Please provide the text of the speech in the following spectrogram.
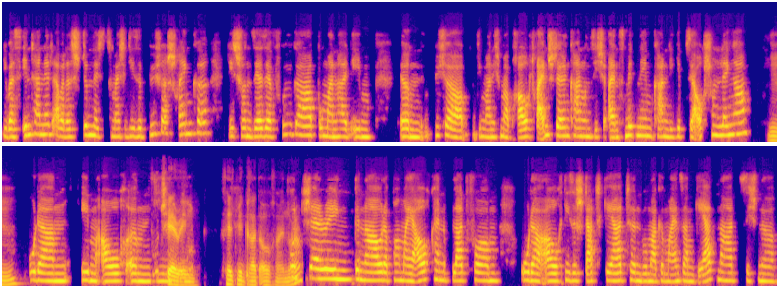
übers Internet, aber das stimmt nicht. Zum Beispiel diese Bücherschränke, die es schon sehr, sehr früh gab, wo man halt eben ähm, Bücher, die man nicht mehr braucht, reinstellen kann und sich eins mitnehmen kann, die gibt es ja auch schon länger. Mhm. Oder ähm, eben auch ähm, Foodsharing fällt mir gerade auch ein, oder? Foodsharing, genau, da braucht man ja auch keine Plattform. Oder auch diese Stadtgärten, wo man gemeinsam Gärtner hat, sich eine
